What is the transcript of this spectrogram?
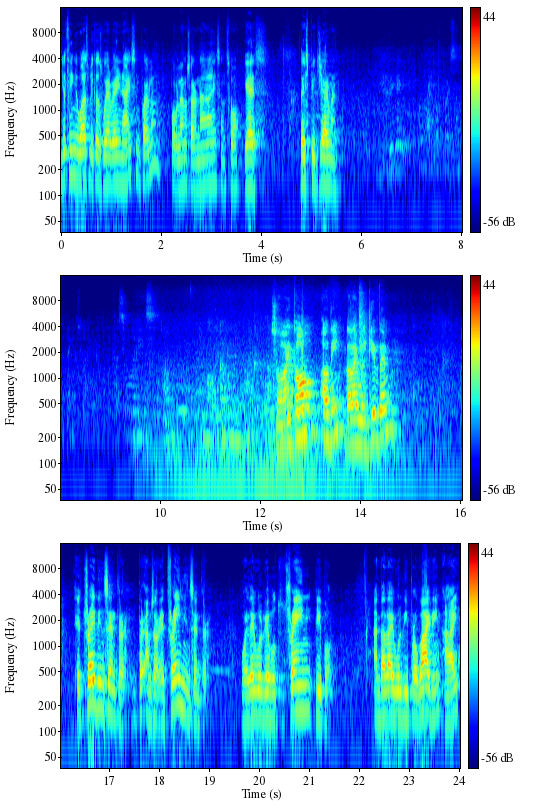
You think it was because we're very nice in Puebla? Poblanos are nice and so Yes, they speak German. So I told Audi that I will give them a trading center, I'm sorry, a training center where they will be able to train people. And that I will be providing, I,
